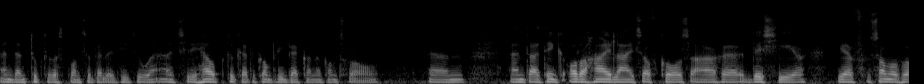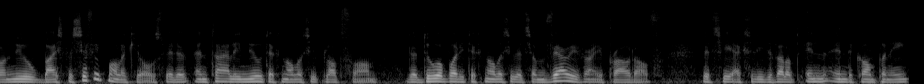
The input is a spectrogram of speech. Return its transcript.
and then took the responsibility to actually help to get the company back under control. Um, and I think other highlights, of course, are uh, this year we have some of our new bispecific molecules with an entirely new technology platform. The dual DuoBody technology, which I'm very, very proud of, which we actually developed in, in the company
